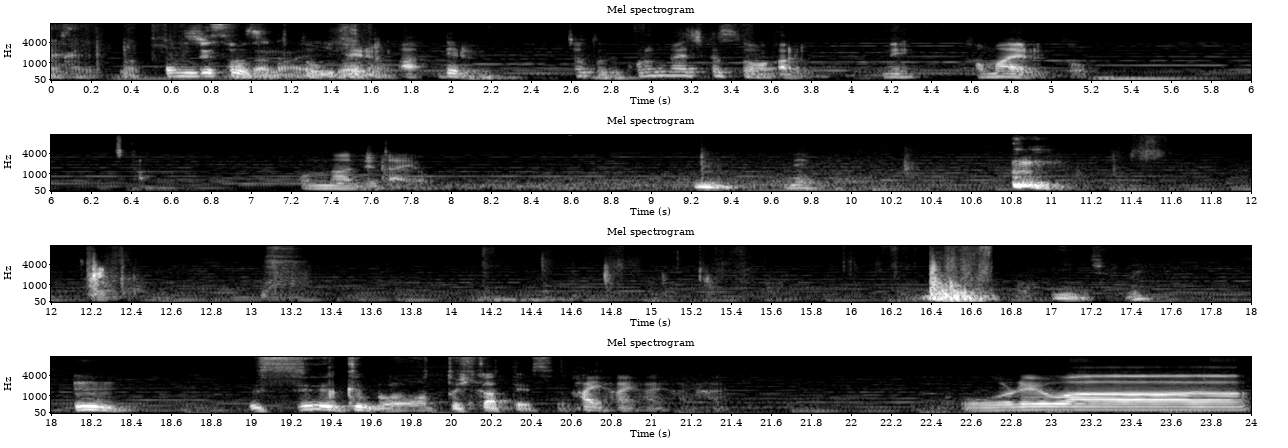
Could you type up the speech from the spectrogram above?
いはい、まあ、飛んでそうだな出るあ、出る？ちょっとこれぐらい近づくとわかる？ね。構えると。こんなん出たよ。うんね。はい。忍者ねうん薄くぼーっと光ってるんですよ、はいはいはいはいはいこれは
